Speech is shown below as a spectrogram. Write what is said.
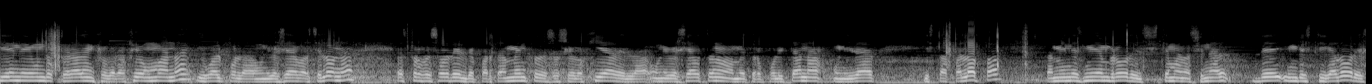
tiene un doctorado en Geografía Humana, igual por la Universidad de Barcelona. Es profesor del Departamento de Sociología de la Universidad Autónoma Metropolitana Unidad Iztapalapa. También es miembro del Sistema Nacional de Investigadores.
